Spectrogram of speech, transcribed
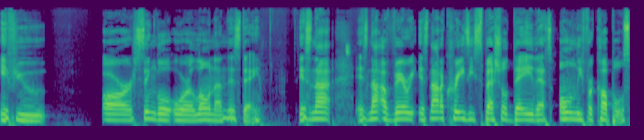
if you are single or alone on this day. It's not it's not a very it's not a crazy special day that's only for couples.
